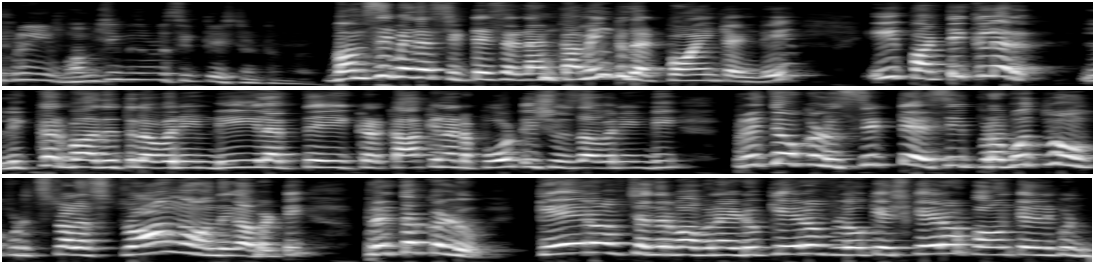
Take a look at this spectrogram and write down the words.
ఇప్పుడు ఈ వంశీ మీద కూడా సిట్ వేసినట్టున్నారు వంశీ మీద సిట్ వేశారు I'm coming to that point అండి. ఈ పర్టికులర్ లిక్కర్ బాధితులు అవనండి లేకపోతే ఇక్కడ కాకినాడ పోర్ట్ ఇష్యూస్ అవనండి ప్రతి ఒక్కళ్ళు సిట్ వేసి ప్రభుత్వం ఇప్పుడు చాలా స్ట్రాంగ్గా ఉంది కాబట్టి ప్రతి ఒక్కళ్ళు care of Chandrababu Naidu care of Lokesh care of Pawan Kalyan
